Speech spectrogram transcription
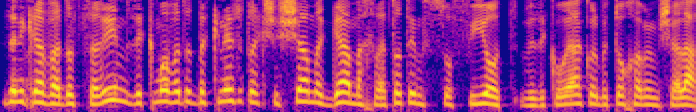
זה נקרא ועדות שרים, זה כמו ועדות בכנסת, רק ששם גם החלטות הן סופיות, וזה קורה הכל בתוך הממשלה.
